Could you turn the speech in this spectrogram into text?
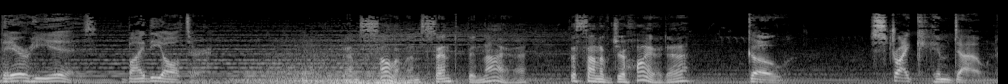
There he is, by the altar. Then Solomon sent Benaiah, the son of Jehoiada, Go, strike him down.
